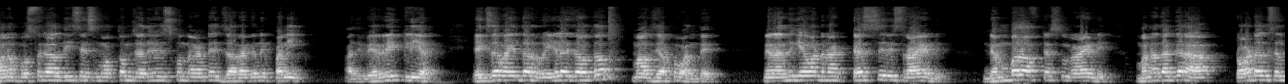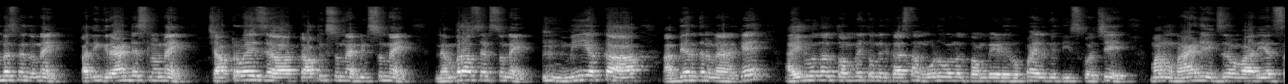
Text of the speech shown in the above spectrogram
మనం పుస్తకాలు తీసేసి మొత్తం చదివేసుకుందాం అంటే జరగని పని. అది వెరీ క్లియర్ ఎగ్జామ్ అయిన తర్వాత రియలైజ్ అవుతాం. మాకు చెప్పవు అంతే. నేను అందుకేమంటున్నా టెస్ట్ సిరీస్ రాయండి. నెంబర్ ఆఫ్ టెస్ట్లు రాయండి. మన దగ్గర టోటల్ సిలబస్ మీద ఉన్నాయి పది గ్రాండ్ టెస్ట్లు ఉన్నాయి చాప్టర్ వైజ్ టాపిక్స్ ఉన్నాయి బిట్స్ ఉన్నాయి నెంబర్ ఆఫ్ సెట్స్ ఉన్నాయి. మీ యొక్క అభ్యర్థన మేరకే ఐదు వందల తొంభై తొమ్మిది కాస్త మూడు వందల తొంభై ఏడు రూపాయలకి తీసుకొచ్చి మనం నాయుడు ఎగ్జామ్ వారియర్స్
